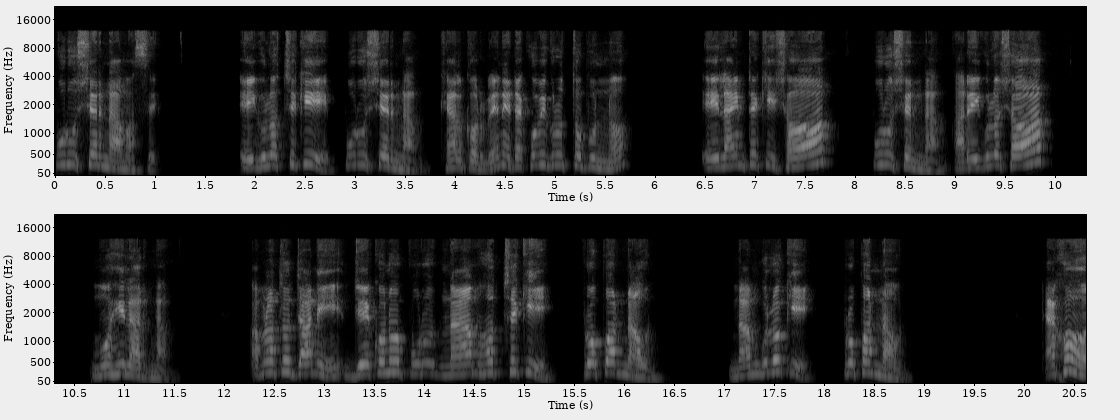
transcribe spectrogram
পুরুষের নাম আছে। এইগুলো হচ্ছে কি? পুরুষের নাম। খেয়াল করবেন, এটা খুবই গুরুত্বপূর্ণ। এই লাইনটা কি? সব পুরুষের নাম। আর এইগুলো সব মহিলার নাম। আমরা তো জানি যে কোনো নাম হচ্ছে কি? প্রপার নাউন নামগুলো কি? প্রপার নাউন এখন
